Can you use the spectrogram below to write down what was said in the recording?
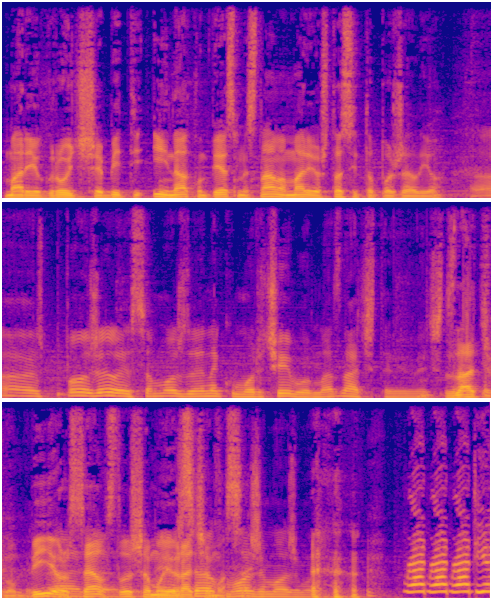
Mario Grujić će biti i nakon pjesme s nama. Mario, što si to poželio? A, poželio sam možda neku morčivu, ma značite mi već. Znaćemo. Be yourself, slušamo Be i yourself, vraćamo se. Može, može, može. Ra- ra- Radio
